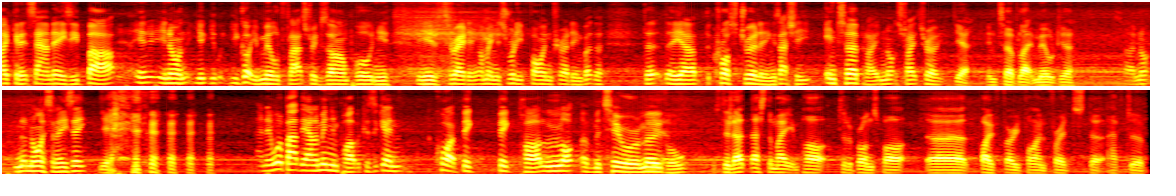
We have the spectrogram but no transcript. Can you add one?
Making it sound easy, but you know, you, you, you've got your milled flats, for example, and, you, and your threading. I mean, it's really fine threading, but the the, the, uh, the cross drilling is actually interpolated, not straight through. Yeah, interpolate milled. Yeah, So not, not nice and easy. yeah. And then what about the aluminium part? Because again, quite a big, big part, a lot of material removal. So that, that's the mating part to the bronze part. Uh, both very fine threads that have to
